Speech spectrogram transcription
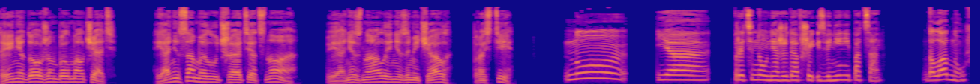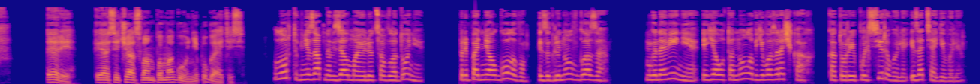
«Ты не должен был молчать. Я не самый лучший отец, но... Я не знал и не замечал. Прости». «Ну... я...» Протянул не ожидавший извинений пацан. «Да ладно уж». «Эри, я сейчас вам помогу, не пугайтесь». Лорд внезапно взял мое лицо в ладони, приподнял голову и заглянул в глаза. Мгновение, и я утонула в его зрачках, которые пульсировали и затягивали.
